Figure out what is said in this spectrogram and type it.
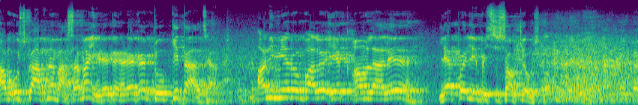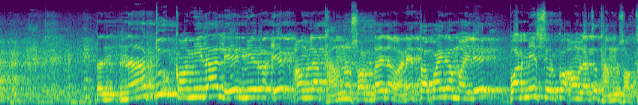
अब उसको आफ्नो भाषामा हिँडेको हिँडेकै टोकी त हाल्छ? अनि मेरो पालो एक औँलाले ल्याप्पै लिएपछि सक्यो उसको। त नातु कमिलाले मेरो एक औँला थाम्नु सक्दैन भने तपाईँ र मैले परमेश्वरको औँला चाहिँ थाम्नु सक्छ।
